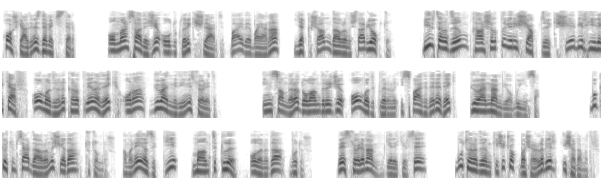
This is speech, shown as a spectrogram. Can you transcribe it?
hoş geldiniz demek isterim. Onlar sadece oldukları kişilerdi. Bay ve bayana yakışan davranışlar yoktu. Bir tanıdığım karşılıklı bir iş yaptığı kişiye bir hilekar olmadığını kanıtlayana dek ona güvenmediğini söyledi. İnsanlara dolandırıcı olmadıklarını ispat edene dek güvenmem diyor bu insan. Bu kötümser davranış ya da tutumdur. Ama ne yazık ki mantıklı olanı da budur. Ve söylemem gerekirse bu tanıdığım kişi çok başarılı bir iş adamıdır.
